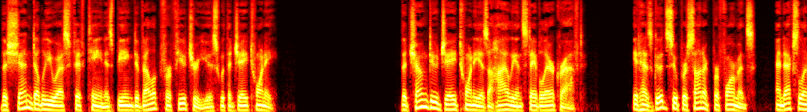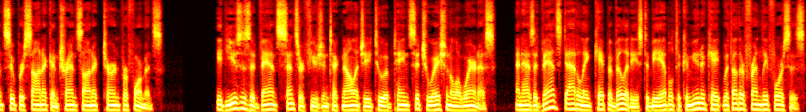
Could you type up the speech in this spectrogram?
The Shen WS-15 is being developed for future use with the J-20. The Chengdu J-20 is a highly unstable aircraft. It has good supersonic performance, and excellent supersonic and transonic turn performance. It uses advanced sensor fusion technology to obtain situational awareness, and has advanced data link capabilities to be able to communicate with other friendly forces.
